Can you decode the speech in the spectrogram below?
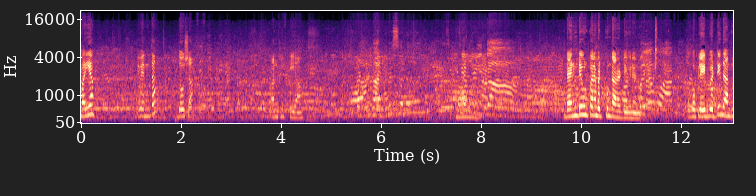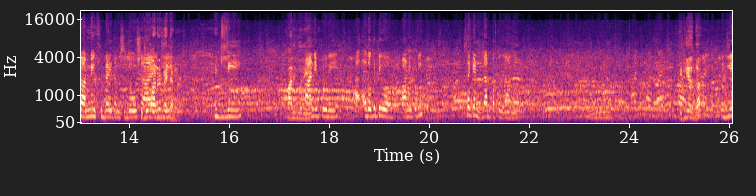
భయ్యా ఇవి ఎంత? దోశ. వన్ ఫిఫ్టీయా బాగుంది. డైనింగ్ టేబుల్ పైన పెట్టుకుంటానట్టు ఇవి నేను. ఒక ప్లేట్ పెట్టి దాంట్లో అన్ని ఫుడ్ ఐటమ్స్ దోశ ఇడ్లీ పానీపూరి. పానీపూరి అదొకటి పానీపూరి. సెకండ్ దాని పక్కది అది. ఇడ్లీ వద్దా? ఇడ్లీ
